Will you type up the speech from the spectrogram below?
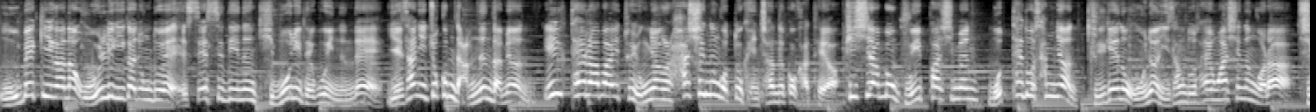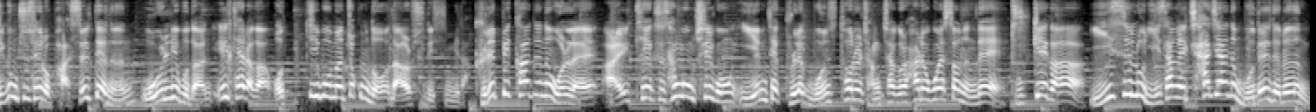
500기가나 512기가 정도의 SSD는 기본이 되고 있는데 예산이 조금 남는다면 1TB 용량을 하시는 것도 괜찮을 것 같아요. PC 한번 구입하시면 못해도 3년, 길게는 5년 이상도 사용하시는 거라 지금 추세로 봤을 때는 512보단 1TB가 어찌 보면 조금 더 나을 수도 있습니다. 그래픽 카드는 원래 RTX 3070 EMTEC 블랙 몬스터를 장착을 하려고 했었는데 두께가 2슬롯 이상을 차지하는 모델들은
